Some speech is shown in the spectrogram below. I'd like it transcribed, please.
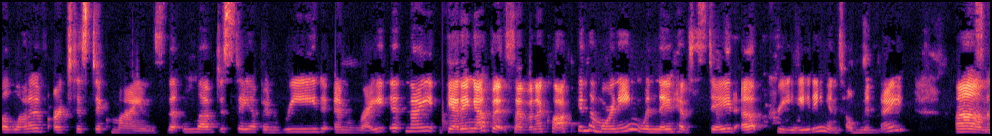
a lot of artistic minds that love to stay up and read and write at night, getting up at seven o'clock in the morning when they have stayed up creating until midnight. Um,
